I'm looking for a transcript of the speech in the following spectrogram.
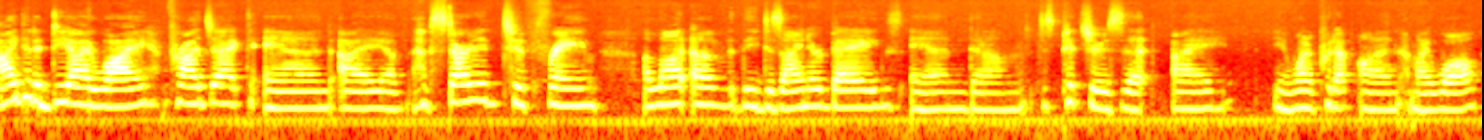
I did a DIY project and I have started to frame a lot of the designer bags and um, just pictures that I you know, want to put up on my wall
